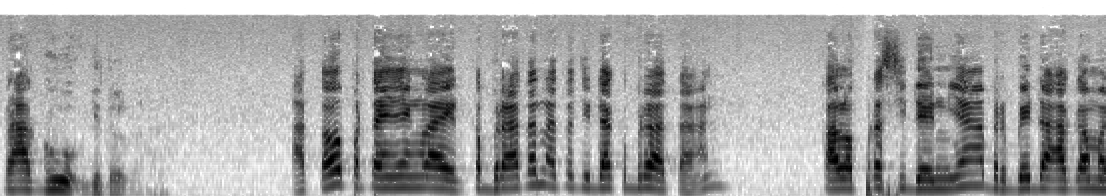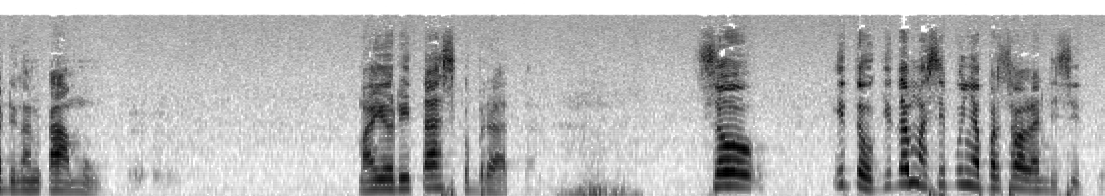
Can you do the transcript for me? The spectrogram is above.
Ragu gitu loh. Atau pertanyaan yang lain, keberatan atau tidak keberatan kalau presidennya berbeda agama dengan kamu? mayoritas keberatan. So, itu kita masih punya persoalan di situ.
